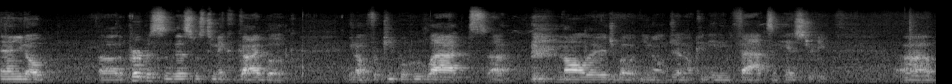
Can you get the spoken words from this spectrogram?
And, you know, uh, the purpose of this was to make a guidebook, you know, for people who lacked uh, knowledge about, you know, general Canadian facts and history. Uh,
